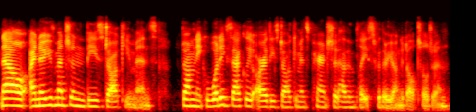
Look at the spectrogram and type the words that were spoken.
Now, I know you've mentioned these documents. Dominique, what exactly are these documents parents should have in place for their young adult children?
